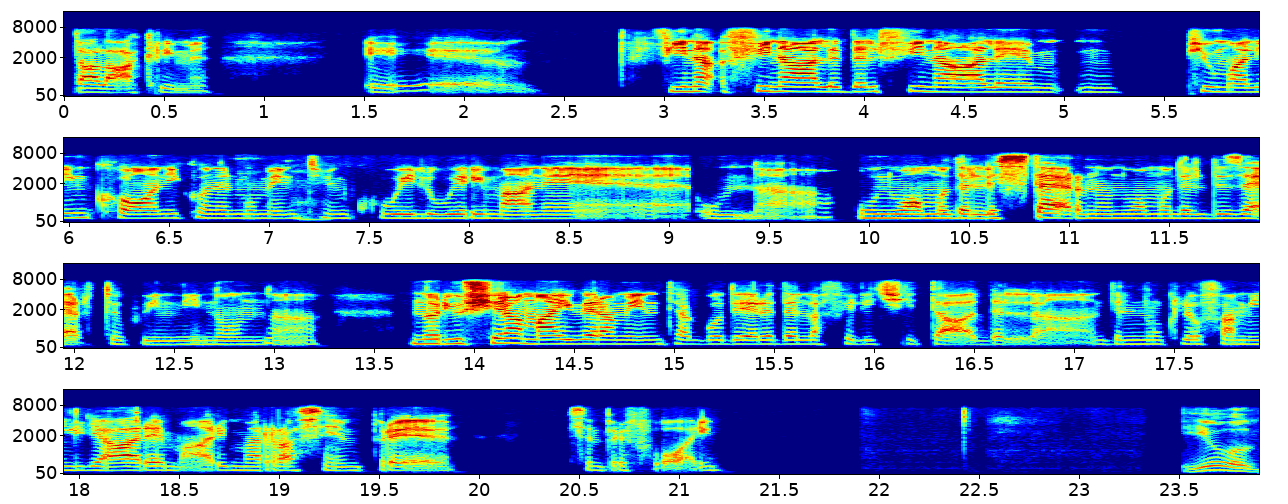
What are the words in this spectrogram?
da lacrime. E fina- finale del finale più malinconico nel momento in cui lui rimane un, un uomo dell'esterno, un uomo del deserto e quindi non, non riuscirà mai veramente a godere della felicità del, del nucleo familiare, ma rimarrà sempre, sempre fuori. Io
